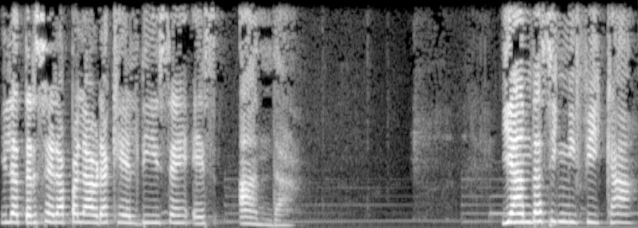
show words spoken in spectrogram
Y la tercera palabra que él dice es anda. Y anda significa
